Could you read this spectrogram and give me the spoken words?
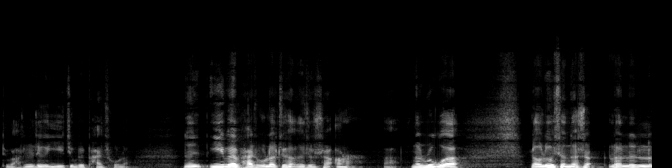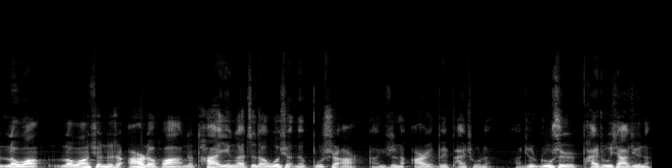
对吧？所以这个一就被排除了。那一被排除了，最小的就是二。啊，那如果老刘选的是老老老王老王选的是二的话，那他也应该知道我选的不是二啊，于是呢二也被排除了啊，就如此排除下去呢，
